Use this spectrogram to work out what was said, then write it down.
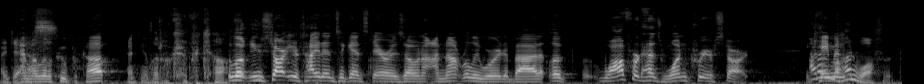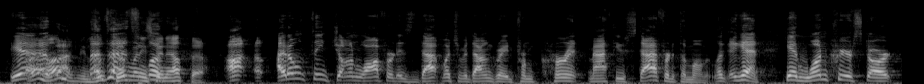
I guess. and my little Cooper Kupp. and your little Cooper Kupp. Look, you start your tight ends against Arizona. I'm not really worried about it. Look, Wolford has one career start. He I don't mind Wolford. Yeah, I don't mind. He that's- good that's- when he's look, been out there. I, I don't think John Wolford is that much of a downgrade from current Matthew Stafford at the moment. Like again, he had one career start.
